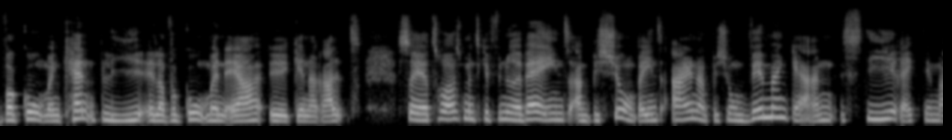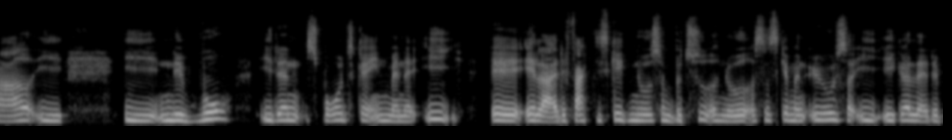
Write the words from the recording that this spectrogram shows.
hvor god man kan blive, eller hvor god man er øh, generelt. Så jeg tror også, man skal finde ud af, hvad er ens ambition, hvad er ens egen ambition. Vil man gerne stige rigtig meget i, i niveau i den sportsgren, man er i, øh, eller er det faktisk ikke noget, som betyder noget, og så skal man øve sig i ikke at lade det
